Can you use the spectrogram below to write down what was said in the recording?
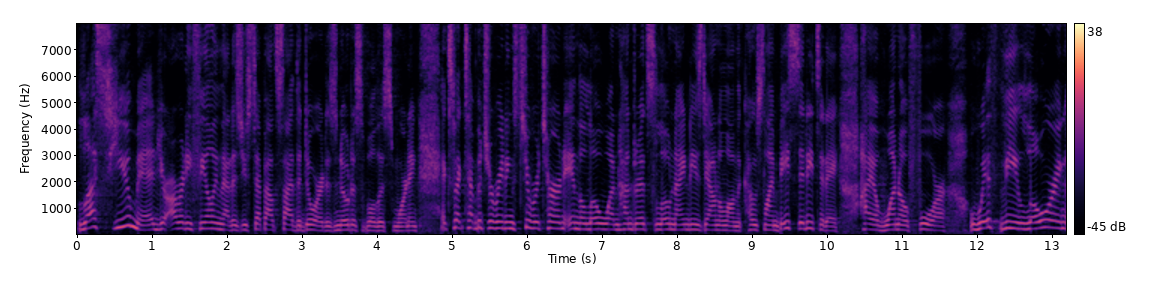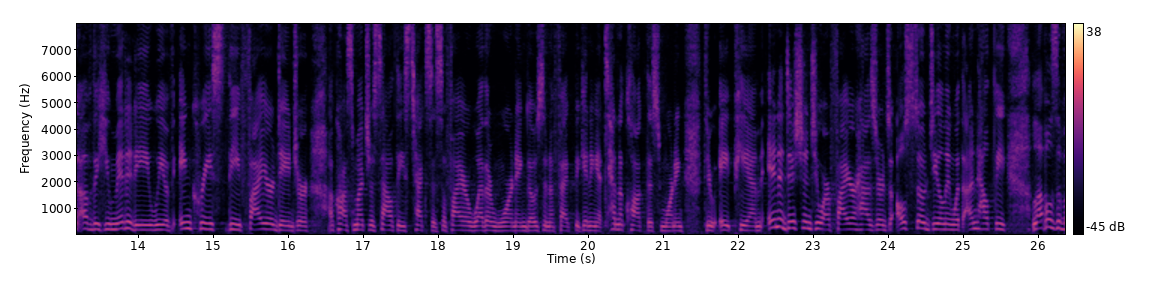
less humid. You're already feeling that as you step outside the door. It is noticeable this morning. Expect temperature readings to return in the low 100s, low 90s down along the coastline. Bay City today, high of 104. With the lowering of the humidity, we have increased the fire danger across much of southeast Texas. A fire weather warning goes in effect effect beginning at 10 o'clock this morning through 8 p.m. In addition to our fire hazards, also dealing with unhealthy levels of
